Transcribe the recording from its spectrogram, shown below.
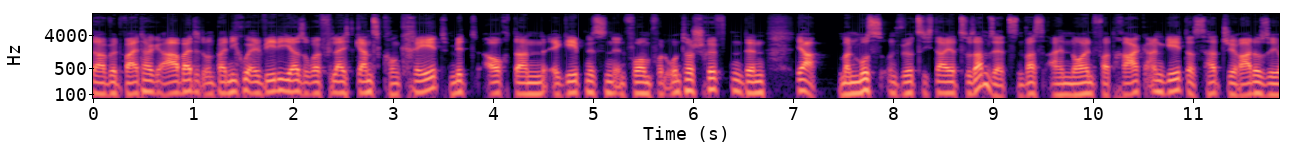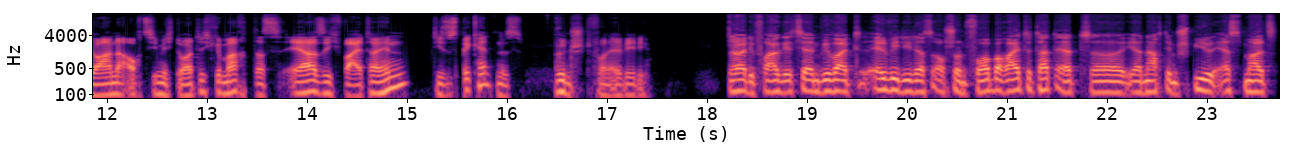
Da wird weitergearbeitet und bei Nico Elvedi ja sogar vielleicht ganz konkret mit auch dann Ergebnissen in Form von Unterschriften, denn ja, man muss und wird sich da jetzt zusammensetzen, was einen neuen Vertrag angeht. Das hat Gerardo Seoane auch ziemlich deutlich gemacht, dass er sich weiterhin dieses Bekenntnis wünscht von Elvedi. Ja, die Frage ist ja, inwieweit Elvedi das auch schon vorbereitet hat. Er hat äh, ja nach dem Spiel erstmals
